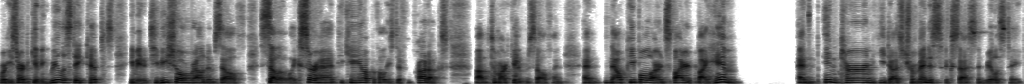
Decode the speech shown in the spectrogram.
where he started giving real estate tips. He made a TV show around himself, sell it like Serhant. He came up with all these different products um, to market himself, and and now people are inspired by him and in turn, he does tremendous success in real estate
